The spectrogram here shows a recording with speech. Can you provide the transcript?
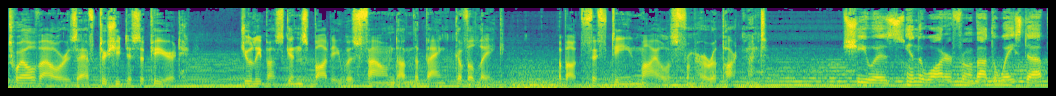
12 hours after she disappeared, Julie Busken's body was found on the bank of a lake, about 15 miles from her apartment. She was in the water from about the waist up.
